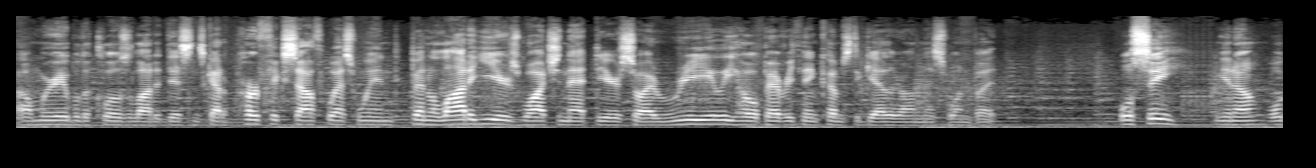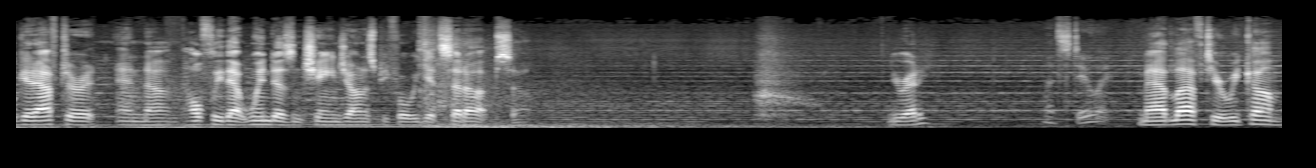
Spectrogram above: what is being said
Um, we were able to close a lot of distance. Got a perfect southwest wind. Been a lot of years watching that deer, so I really hope everything comes together on this one. But we'll see. You know, we'll get after it, and uh, hopefully that wind doesn't change on us before we get set up. So, you ready? Let's do it. Mad left, here we come.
